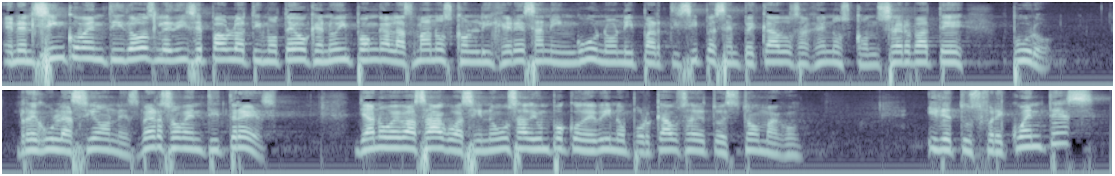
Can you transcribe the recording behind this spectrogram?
En el 5.22 le dice Pablo a Timoteo que no imponga las manos con ligereza ninguno, ni participes en pecados ajenos, consérvate puro. Regulaciones. Verso 23. Ya no bebas agua, sino usa de un poco de vino por causa de tu estómago y de tus frecuentes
